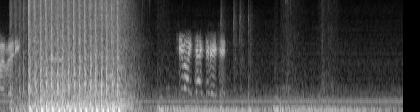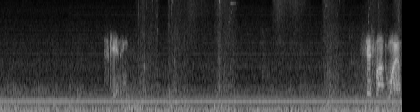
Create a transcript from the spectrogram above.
Bondwire ready. Device activated. Scanning. Set barbed wire.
